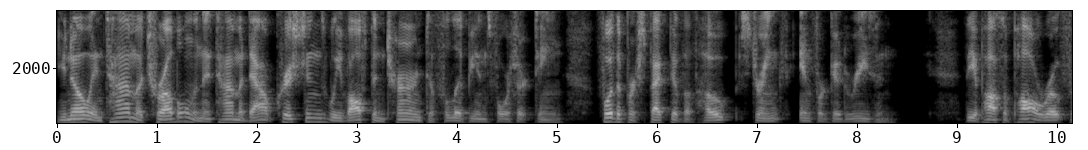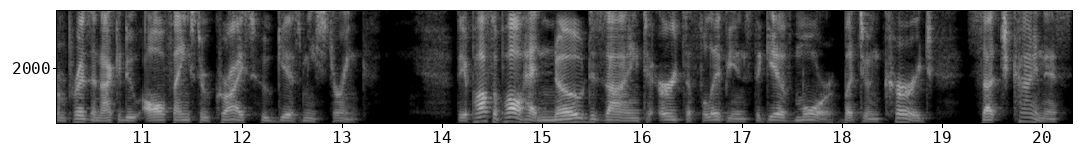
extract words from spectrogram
You know, in time of trouble and in time of doubt, Christians, we've often turned to Philippians 4:13 for the perspective of hope, strength, and for good reason. The apostle Paul wrote from prison, I can do all things through Christ who gives me strength. The Apostle Paul had no design to urge the Philippians to give more, but to encourage such kindness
